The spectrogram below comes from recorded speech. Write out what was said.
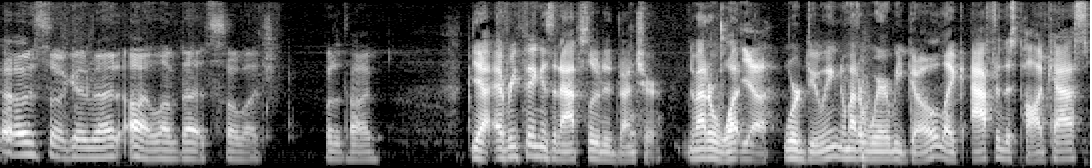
Oh, it was so good, man. Oh, I love that so much. What a time. Yeah, everything is an absolute adventure. No matter what Yeah. we're doing, no matter where we go, like after this podcast,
